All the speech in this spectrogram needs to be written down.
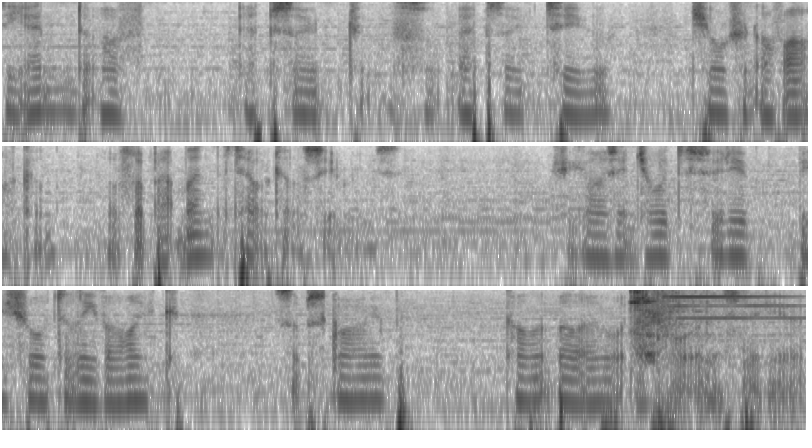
The end of episode episode two, Children of Arkham, of the Batman the Telltale series. If you guys enjoyed this video, be sure to leave a like, subscribe, comment below what you thought of this video.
